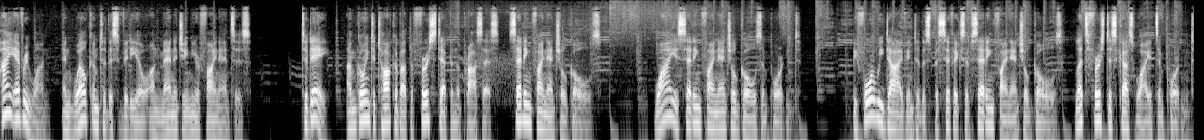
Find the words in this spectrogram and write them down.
Hi everyone, and welcome to this video on managing your finances. Today, I'm going to talk about the first step in the process, setting financial goals. Why is setting financial goals important? Before we dive into the specifics of setting financial goals, let's first discuss why it's important.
